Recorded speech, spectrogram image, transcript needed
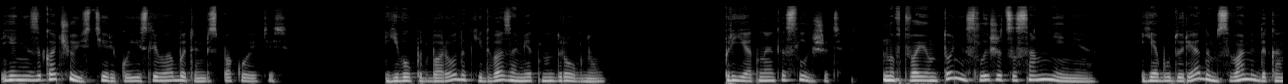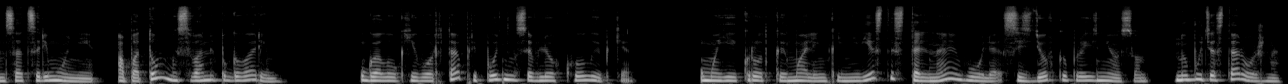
«Я не закачу истерику, если вы об этом беспокоитесь». Его подбородок едва заметно дрогнул. «Приятно это слышать. Но в твоем тоне слышится сомнение. Я буду рядом с вами до конца церемонии, а потом мы с вами поговорим». Уголок его рта приподнялся в легкой улыбке. «У моей кроткой маленькой невесты стальная воля», — с издевкой произнес он. «Но будь осторожна.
